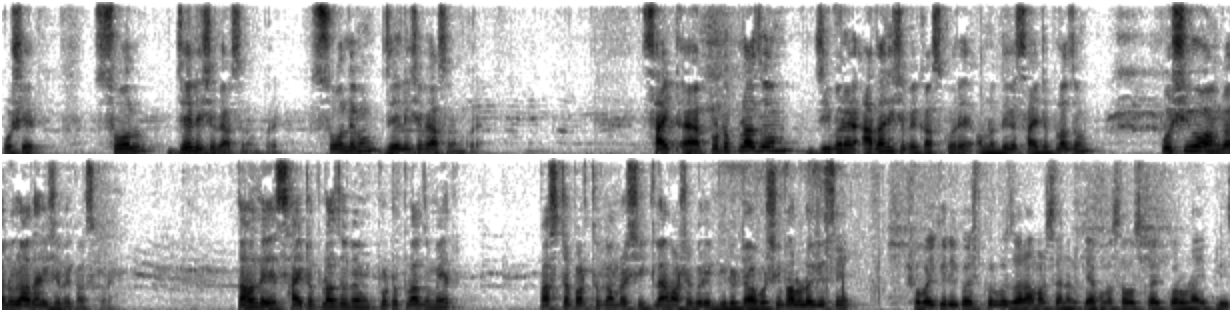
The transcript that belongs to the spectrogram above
কোষের সোল জেল হিসেবে আচরণ করে, সোল এবং জেল হিসেবে আচরণ করে। সাইট প্রোটোপ্লাজম জীবনের আধার হিসেবে কাজ করে, অন্যদিকে সাইটোপ্লাজম কোষীয় অঙ্গাণুর আধার হিসেবে কাজ করে। তাহলে সাইটোপ্লাজম এবং প্রোটোপ্লাজমের পাঁচটা পার্থক্য আমরা শিখলাম। আশা করি ভিডিওটা অবশ্যই ভালো লেগেছে। সবাইকে রিকোয়েস্ট করব, যারা আমার চ্যানেলকে এখনও সাবস্ক্রাইব করো নাই প্লিজ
